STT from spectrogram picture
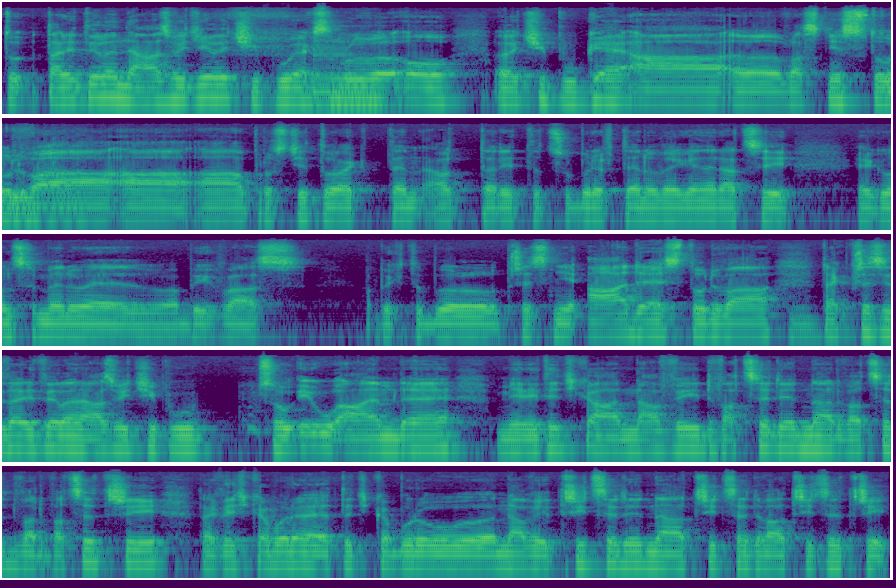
to, tady tyhle názvy těch čipů, jak hmm. jsem mluvil o e, čipu GA e, vlastně 102, 102. A, a prostě to, jak ten, a tady to, co bude v té nové generaci, jak on se jmenuje, abych vás abych to byl přesně AD102, hmm. tak přesně tady tyhle názvy čipů jsou i u AMD, měli teďka Navi 21, 22, 23, tak teďka, bude, teďka budou Navi 31, 32, 33.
